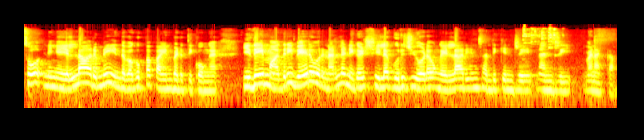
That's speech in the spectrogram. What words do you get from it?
ஸோ நீங்கள் எல்லாருமே இந்த வகுப்பை பயன்படுத்திக்கோங்க. இதே மாதிரி வேற ஒரு நல்ல நிகழ்ச்சியில் குருஜியோட உங்கள் எல்லாரையும் சந்திக்கின்றேன். நன்றி. வணக்கம்.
